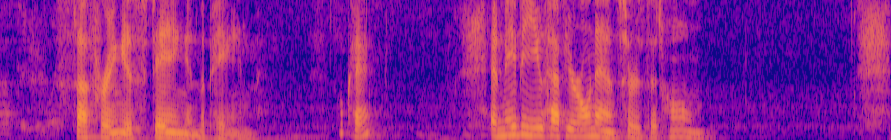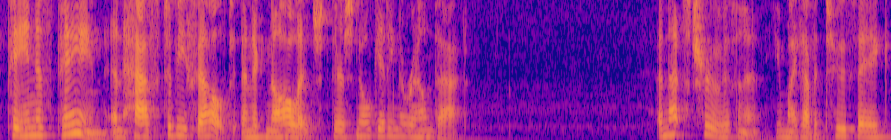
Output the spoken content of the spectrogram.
past it. You're like, Suffering is staying in the pain. Okay. And maybe you have your own answers at home. Pain is pain and has to be felt and acknowledged. There's no getting around that. And that's true, isn't it? You might have a toothache,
